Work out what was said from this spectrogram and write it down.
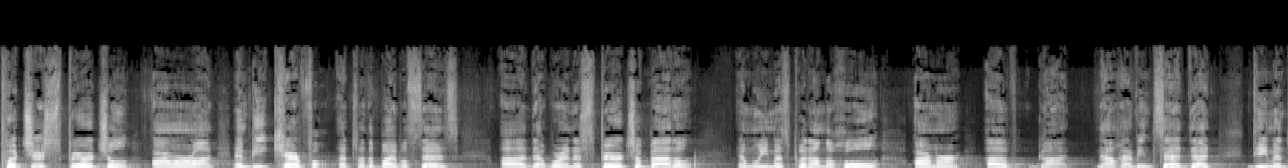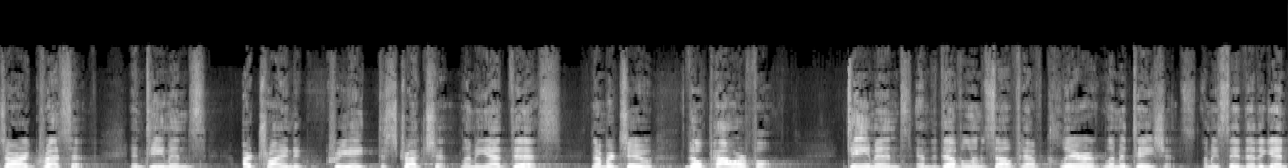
put your spiritual armor on and be careful. That's what the Bible says, uh, that we're in a spiritual battle and we must put on the whole armor of God. Now, having said that demons are aggressive and demons are trying to create destruction, let me add this. Number two, though powerful, demons and the devil himself have clear limitations. Let me say that again.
